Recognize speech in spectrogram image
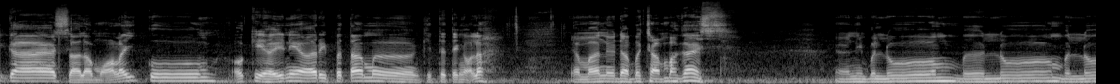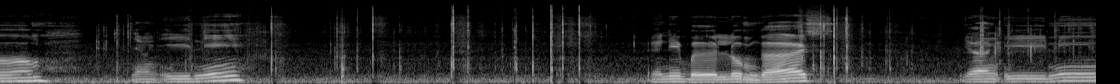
guys, Assalamualaikum. Okay, hari ni hari pertama. Kita tengoklah Yang mana dah bercambah guys. Yang ni belum Belum Belum. Yang ini. Yang ni belum guys. Yang ini.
